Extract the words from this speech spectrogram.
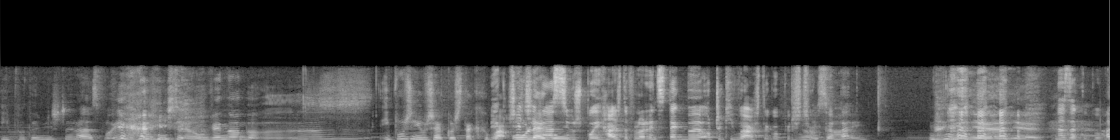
I potem jeszcze raz pojechaliśmy. Ja mówię, no, no i później już jakoś tak chyba Jak uległ. raz już pojechałaś do Florencji, tak by oczekiwałaś tego No pierścionka, i tak? Nie, nie, nie. Na zakupy.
